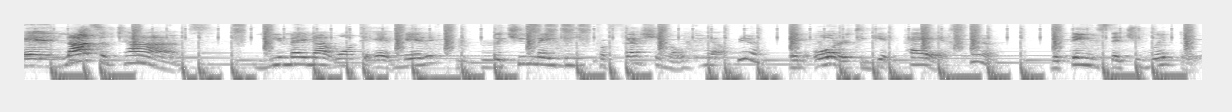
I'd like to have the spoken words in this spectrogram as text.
And lots of times, you may not want to admit it, Mhm. but you may need professional help Yeah. in order to get past Yeah. The things that you went through.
